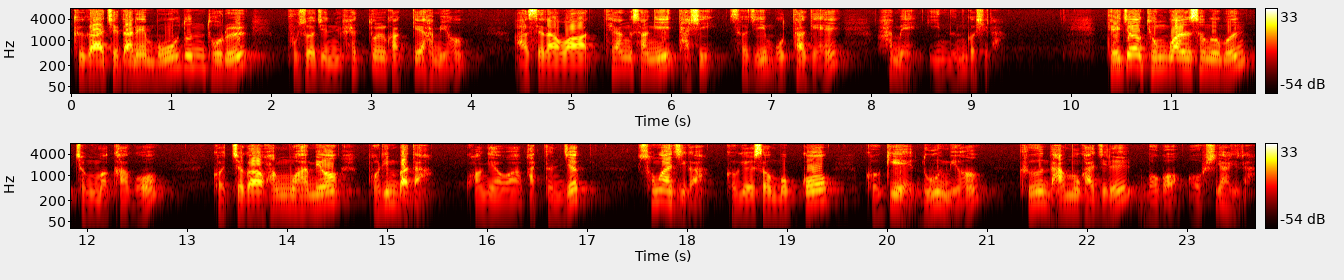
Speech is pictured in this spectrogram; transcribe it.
그가 제단의 모든 돌을 부서진 횃돌 같게 하며 아세라와 태양상이 다시 서지 못하게 함에 있는 것이라. 대저 경관 성읍은 적막하고 거처가 황무하며 버림받아 광야와 같은즉 송아지가 거기에서 먹고 거기에 누우며 그 나무 가지를 먹어 없이 하리라.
